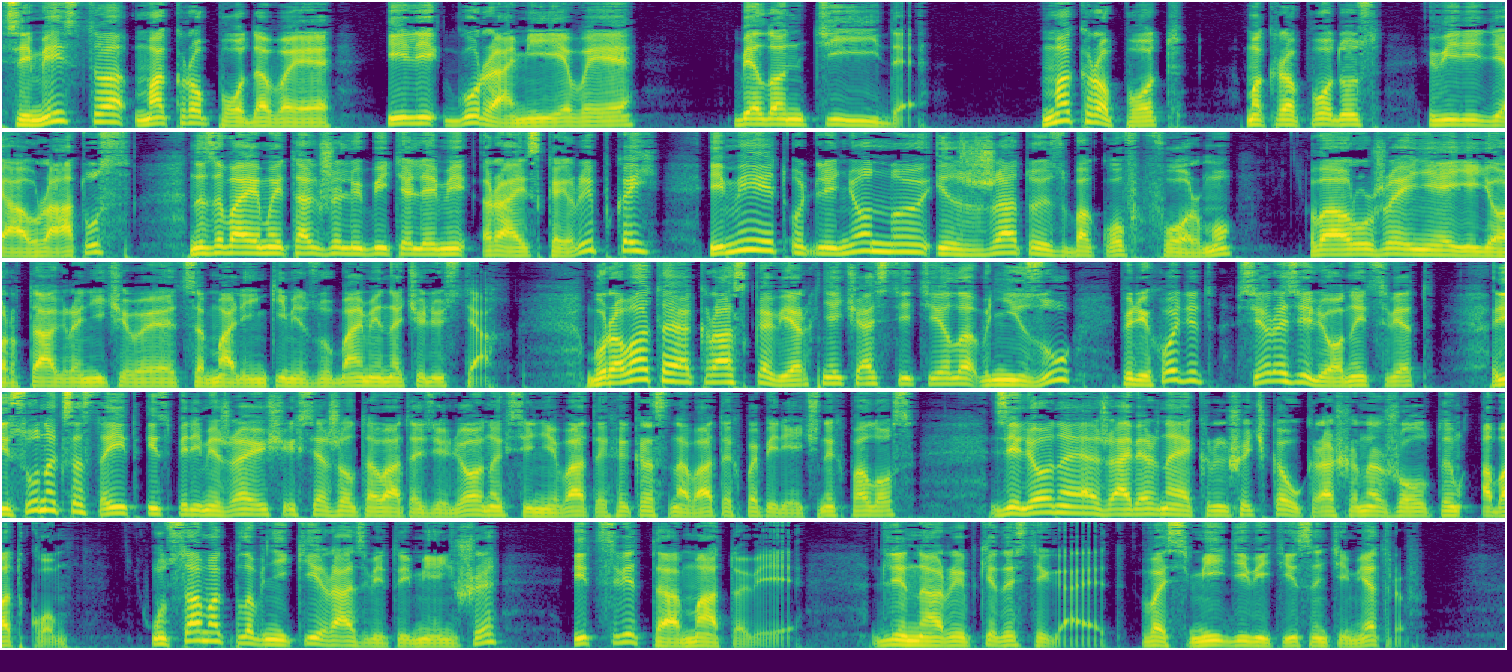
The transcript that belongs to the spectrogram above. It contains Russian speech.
Семейство макроподовые или гурамиевые, белонтииде. Макропод, макроподус виридиауратус, называемый также любителями райской рыбкой, имеет удлиненную и сжатую с боков форму. Вооружение ее рта ограничивается маленькими зубами на челюстях. Буроватая окраска верхней части тела внизу переходит в серо-зеленый цвет. Рисунок состоит из перемежающихся желтовато-зеленых, синеватых и красноватых поперечных полос. Зеленая жаберная крышечка украшена желтым ободком. У самок плавники развиты меньше и цвета матовее. Длина рыбки достигает 8-9 сантиметров.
